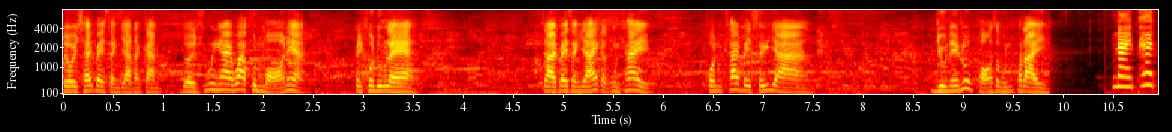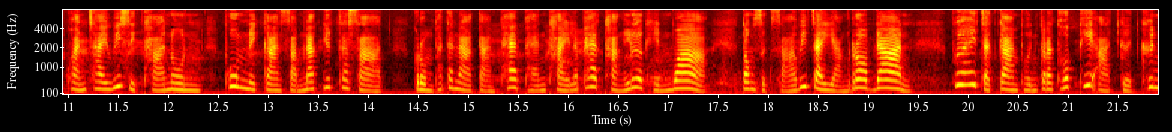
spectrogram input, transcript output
โดยใช้ใบสั่งยาทางการ โดยพูดง่ายว่าคุณหมอเนี่ยเป็นคนดูแล จ่ายใบสั่งยาให้กับคนไข้ คนไข้ไปซื้อยา อยู่ในรูปของสมุนไพร นายแพทย์ขวัญชัยวิสิทธานนท์ผู้อำนวยการสำนักยุทธศาสตร์ กรมพัฒนาการแพทย์แผนไทยและแพทย์ทางเลือกเห็นว่า ต้องศึกษาวิจัยอย่างรอบด้าน เพื่อให้จัดการผลกระทบที่อาจเกิดขึ้น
